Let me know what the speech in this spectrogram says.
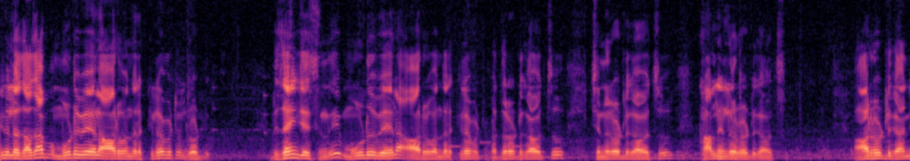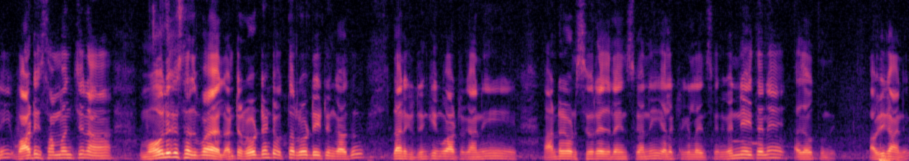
ఇందులో దాదాపు మూడు వేల ఆరు వందల కిలోమీటర్లు రోడ్డు. డిజైన్ చేసింది మూడు వేల ఆరు వందల కిలోమీటర్లు. పెద్ద రోడ్లు కావచ్చు చిన్న రోడ్లు కావచ్చు కాలనీలో రోడ్డు కావచ్చు. ఆ రోడ్లు కానీ వాటికి సంబంధించిన మౌలిక సదుపాయాలు అంటే రోడ్డు అంటే ఉత్తర రోడ్డు వేయటం కాదు. దానికి డ్రింకింగ్ వాటర్ కానీ అండర్ గ్రౌండ్ సివరేజ్ లైన్స్ కానీ ఎలక్ట్రికల్ లైన్స్ కానీ ఇవన్నీ అయితేనే అది అవుతుంది. అవి కానీ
